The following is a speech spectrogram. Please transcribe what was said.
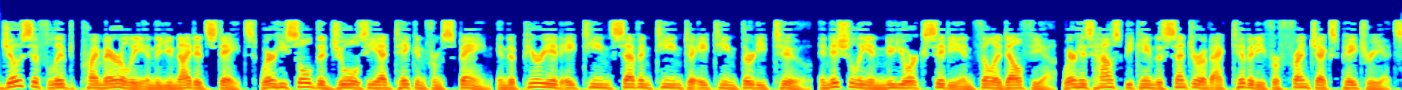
Joseph lived primarily in the United States where he sold the jewels he had taken from Spain in the period 1817 to 1832, initially in New York City and Philadelphia, where his house became the center of activity for French expatriates,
